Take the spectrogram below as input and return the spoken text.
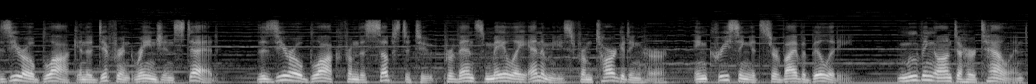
0 block and a different range instead. The 0 block from the substitute prevents melee enemies from targeting her, increasing its survivability. Moving on to her talent,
